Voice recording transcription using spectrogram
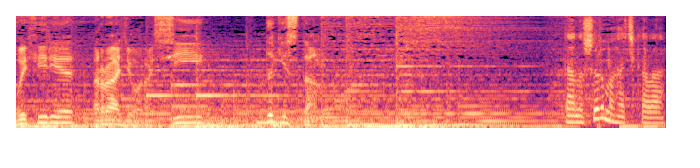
В эфире Радио России Дагестан. Danışır Mahaçqala.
